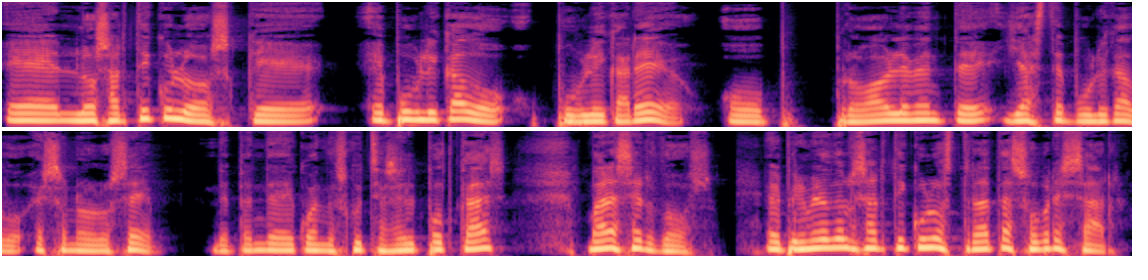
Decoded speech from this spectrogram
eh, los artículos que he publicado, publicaré o probablemente ya esté publicado, eso no lo sé, depende de cuando escuchas el podcast, van a ser dos. El primero de los artículos trata sobre SAR.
